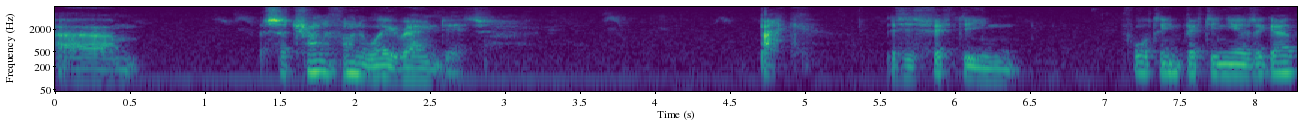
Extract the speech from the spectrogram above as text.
Um, so trying to find a way around it. Back, this is 15, 14, 15 years ago,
